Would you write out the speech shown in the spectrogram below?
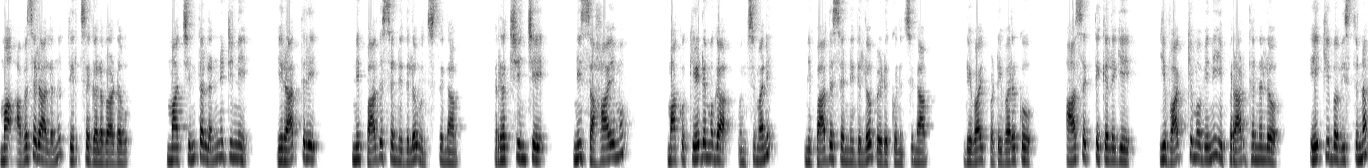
మా అవసరాలను తీర్చగలవాడవు. మా చింతలన్నిటినీ ఈ రాత్రి నీ పాద సన్నిధిలో ఉంచుతున్నాం. రక్షించే నీ సహాయము మాకు కేడముగా ఉంచమని నీ పాద సన్నిధిలో వేడుకొనిచున్నాం. దివా ఇప్పటి వరకు ఆసక్తి కలిగి ఈ వాక్యము విని ఈ ప్రార్థనలో ఏకీభవిస్తున్న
